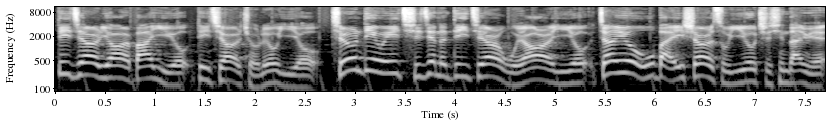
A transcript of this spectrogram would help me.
DG2 128EU、DG2 96EU。其中定位于旗舰的 DG2 512EU 将拥有512组 EU 执行单元、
